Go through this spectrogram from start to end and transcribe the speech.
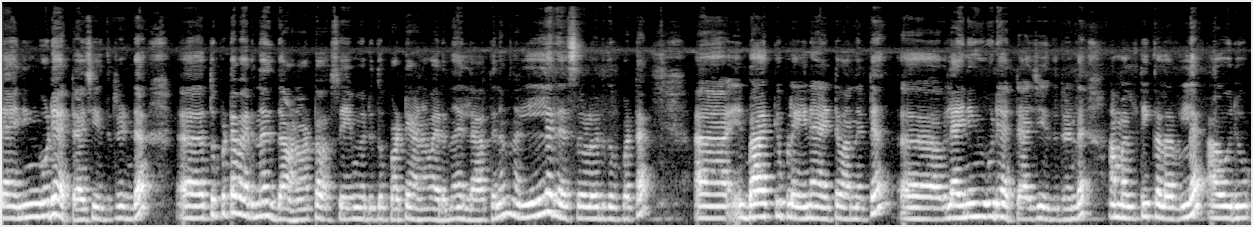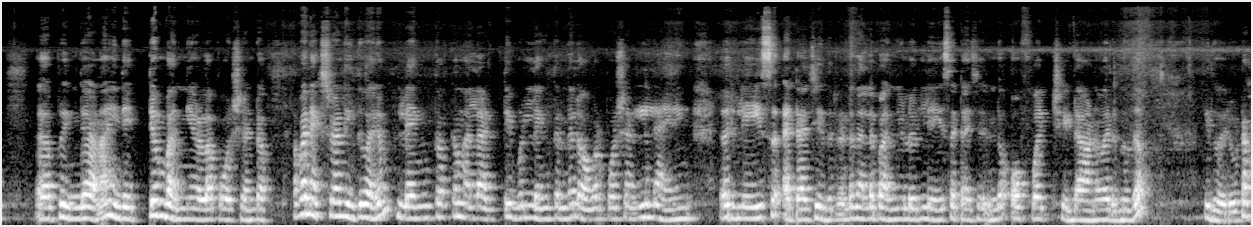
ലൈനിങ് കൂടി അറ്റാച്ച് ചെയ്തിട്ടുണ്ട്. ദുപ്പട്ട വരുന്നത് ഇതാണ് കേട്ടോ. സെയിം ഒരു ദുപ്പട്ടയാണ് വരുന്നത് എല്ലാത്തിനും. നല്ല രസമുള്ള ഒരു ദുപ്പട്ട. ബാക്ക് പ്ലെയിൻ ആയിട്ട് വന്നിട്ട് ലൈനിങ് കൂടി അറ്റാച്ച് ചെയ്തിട്ടുണ്ട്. ആ മൾട്ടി കളറിൽ ആ ഒരു പ്രിന്റ് ആണ് അതിന്റെ ഏറ്റവും ഭംഗിയുള്ള പോർഷൻ കേട്ടോ അപ്പോൾ നെക്സ്റ്റ് വൺ ഇത് വരും. ലെങ്ത് ഒക്കെ നല്ല അടിപൊളി ലെങ്ത് ഉണ്ട്. ലോവർ പോർഷനിൽ ലൈനിങ് ഒരു ലേസ് അറ്റാച്ച് ചെയ്തിട്ടുണ്ട്. നല്ല ഭംഗിയുള്ള ഒരു ലേസ് അറ്റാച്ച് ചെയ്തിട്ടുണ്ട്. ഓഫ് വൈറ്റ് ഷെയ്ഡാണ് വരുന്നത്. ഇത് വരും കേട്ടോ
